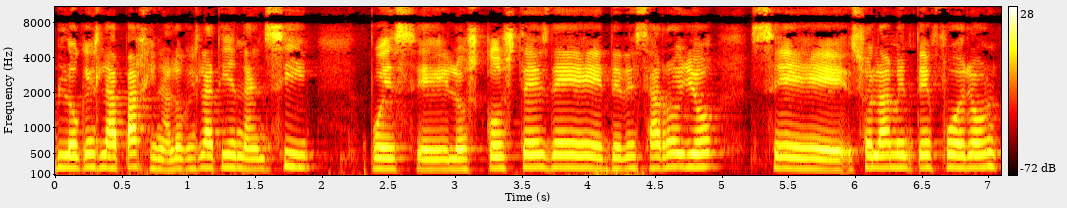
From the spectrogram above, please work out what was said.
lo que es la página, lo que es la tienda en sí, pues eh, los costes de, desarrollo se, solamente fueron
